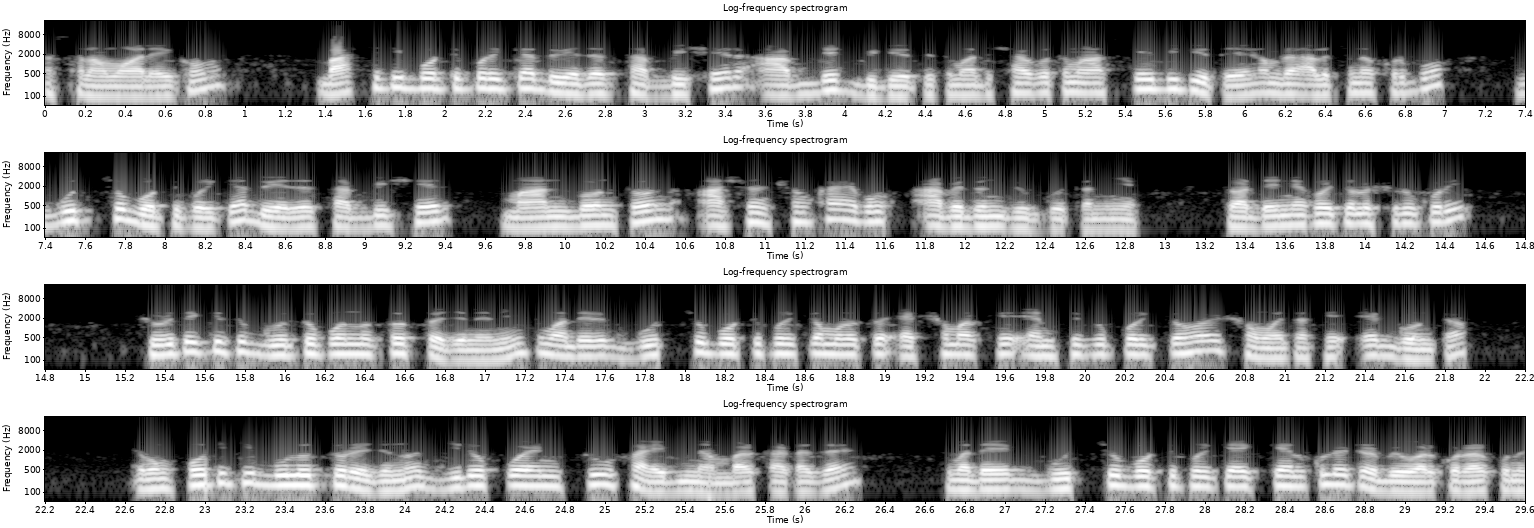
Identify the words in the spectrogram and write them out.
আসসালামু আলাইকুম। ভার্সিটি ভর্তি পরীক্ষা দুই হাজার ছাব্বিশের আপডেট ভিডিওতে তোমাদের স্বাগতম। আজকের ভিডিওতে আমরা আলোচনা করব গুচ্ছ ভর্তি পরীক্ষা দুই হাজার ছাব্বিশের মান বন্টন, আসন সংখ্যা এবং আবেদন যোগ্যতা নিয়ে। তো আর দেরি না করে চলো শুরু করি। শুরুতে কিছু গুরুত্বপূর্ণ তথ্য জেনে নিই। তোমাদের গুচ্ছ ভর্তি পরীক্ষা মূলত একশো মার্কে এমসিকিউ পরীক্ষা হয়, সময় থাকে এক ঘণ্টা এবং প্রতিটি ভুল উত্তরের জন্য zero point two five number কাটা যায়। তোমাদের গুচ্ছ ভর্তি পরীক্ষায় ক্যালকুলেটর ব্যবহার করার কোনো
